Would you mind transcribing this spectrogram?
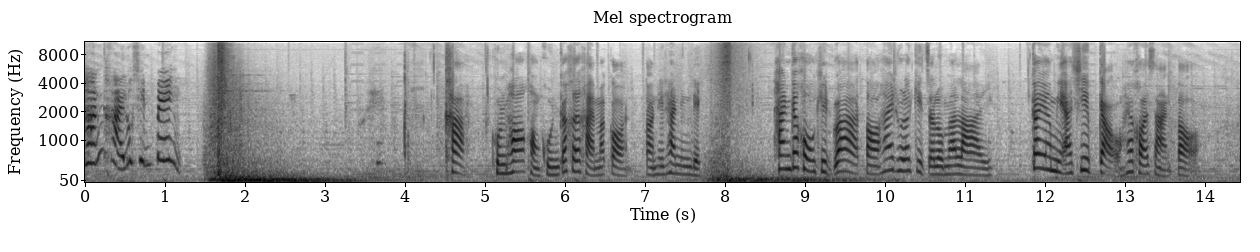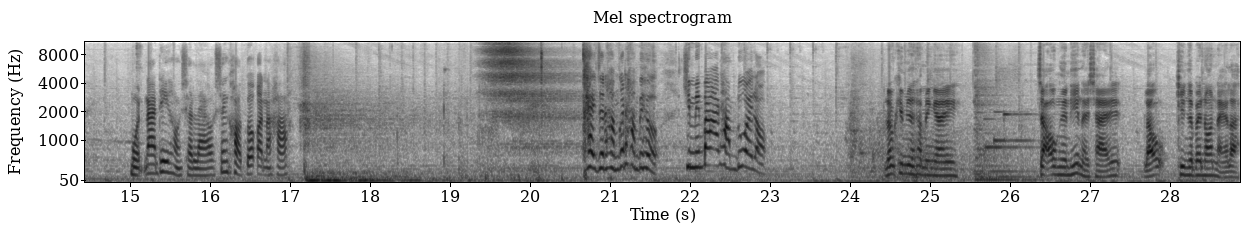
ร้านขายลูกชิ้นปิ้ง ค่ะ คุณพ่อของคุณก็เคยขายมาก่อนตอนที่ท่านยังเด็ก ท่านก็คงคิดว่าต่อให้ธุรกิจจะล้มละลาย ก็ยังมีอาชีพเก่าให้คอยสานต่อ หมดหน้าที่ของฉันแล้ว ฉันขอตัวก่อนนะคะ ใครจะทำก็ทำไปเถอะ คิมไม่บ้าทำด้วยหรอก แล้วคิมจะทำยังไง จะเอาเงินที่ไหนใช้ แล้วคิมจะไปนอนไหนล่ะ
